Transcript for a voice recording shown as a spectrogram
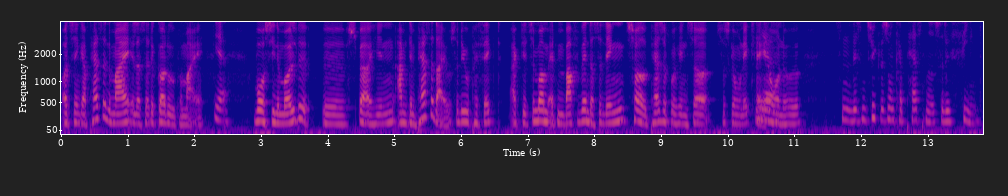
og tænker, passer det mig, eller ser det godt ud på mig? Ja, Hvor Signe Molde øh, spørger hende, jamen den passer dig jo, så det er jo perfekt. Agtigt, som om, at man bare forventer, så længe tøjet passer på hende, så, så skal hun ikke klage Ja. over noget. sådan, hvis en tyk person kan passe noget, så er det fint.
